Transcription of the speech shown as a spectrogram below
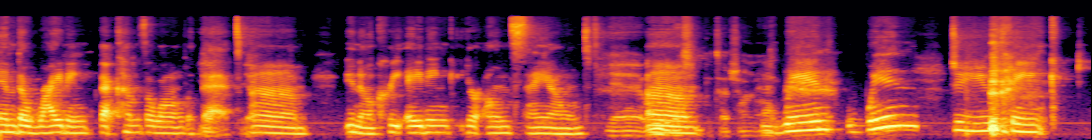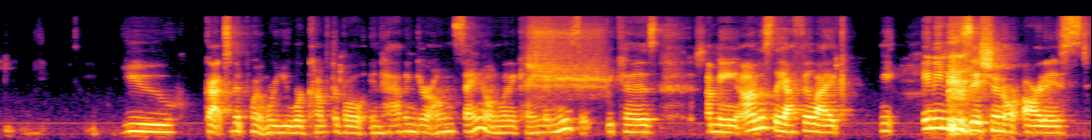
and the writing that comes along with Yeah, that. Um, you know, creating your own sound. yeah, we, Um, touch on that. When when do you think you got to the point where you were comfortable in having your own sound when it came to music? Because I mean, honestly, I feel like any musician or artist,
